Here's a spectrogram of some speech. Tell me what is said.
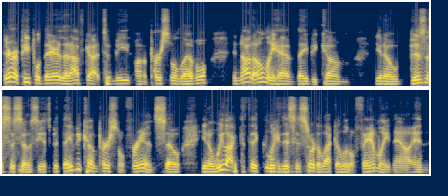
there are people there that i've got to meet on a personal level. And not only have they become you know, business associates, but they've become personal friends. So, you know, we like to think, look at this as sort of like a little family now. And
